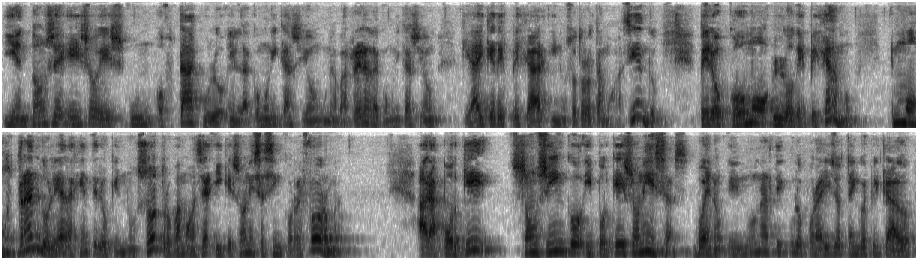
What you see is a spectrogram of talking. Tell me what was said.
y entonces eso es un obstáculo en la comunicación, una barrera en la comunicación que hay que despejar y nosotros lo estamos haciendo. Pero ¿cómo lo despejamos? Mostrándole a la gente lo que nosotros vamos a hacer y que son esas cinco reformas. Ahora, ¿por qué son cinco y por qué son esas? Bueno, en un artículo por ahí yo tengo explicado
